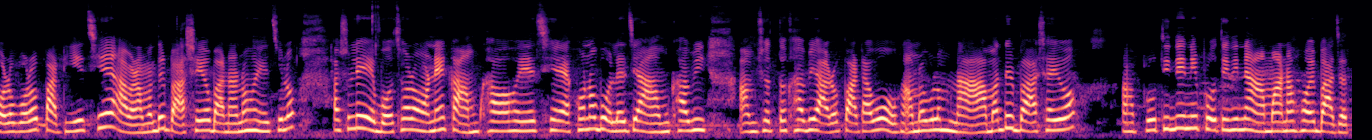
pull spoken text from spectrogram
বড় বড় পাঠিয়েছে, আবার আমাদের বাসায়ও বানানো হয়েছিল। আসলে এবছর অনেক আম খাওয়া হয়েছে। এখনও বলে যে, আম খাবি, আমসত্ত্ব খাবি আরও পাঠাবো? আমরা বললাম, না, আমাদের বাসায়ও প্রতিদিনই প্রতিদিনে আম আনা হয় বাজার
